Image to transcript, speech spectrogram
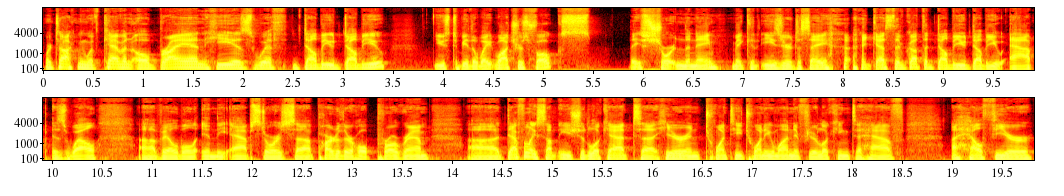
We're talking with Kevin O'Brien. He is with WW, used to be the Weight Watchers folks. They shortened the name, make it easier to say. I guess they've got the WW app as well, uh, available in the app stores, uh, part of their whole program. Uh, definitely something you should look at uh, here in 2021 if you're looking to have a healthier,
